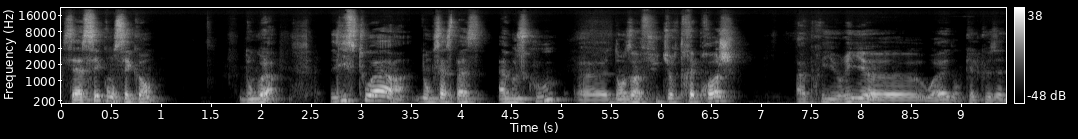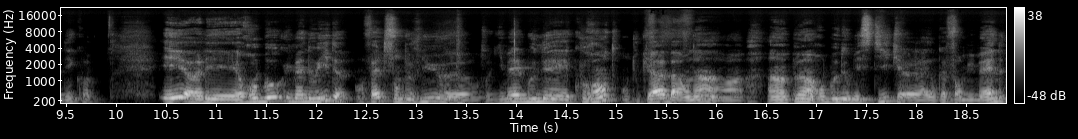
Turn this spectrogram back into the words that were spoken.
C'est assez conséquent. Donc voilà. L'histoire, donc ça se passe à Moscou, euh, dans un futur très proche, a priori, euh, dans quelques années, quoi. Et euh, les robots humanoïdes, en fait, sont devenus, euh, entre guillemets, monnaie courante. En tout cas, bah, on a un, peu un robot domestique, donc à forme humaine,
